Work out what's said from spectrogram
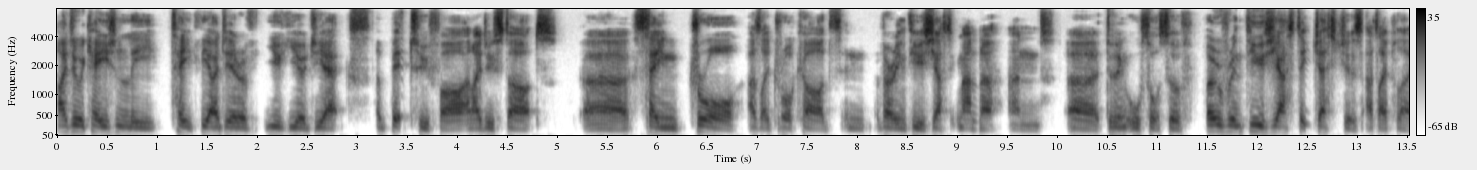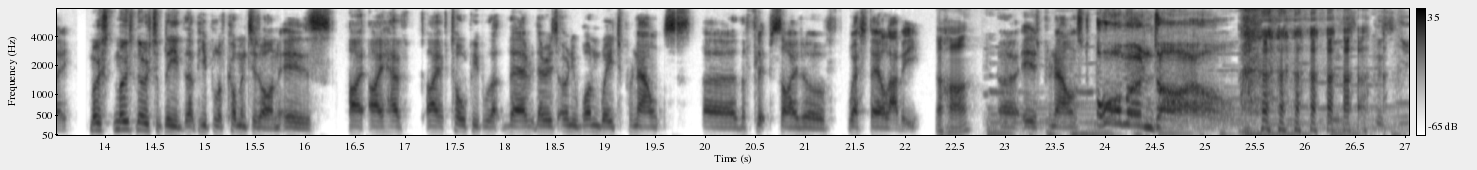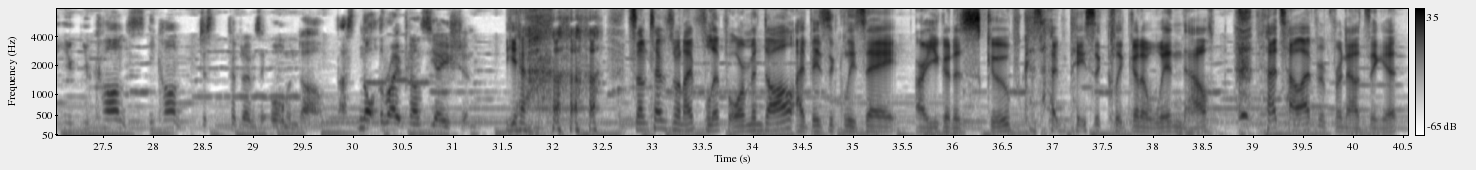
I do occasionally take the idea of Yu-Gi-Oh! GX a bit too far, and I do start uh, saying draw as I draw cards in a very enthusiastic manner and uh, doing all sorts of over enthusiastic gestures as I play. Most most notably that people have commented on is I, I have I have told people that there there is only one way to pronounce uh, the flip side of Westvale Abbey. Uh-huh. Uh, it is pronounced Ormendahl because you, you, you can't you can't just flip it over and say Ormendahl. That's not the right pronunciation. Yeah. Sometimes when I flip Ormendahl, I basically say, Are you going to scoop? Because I'm basically going to win now. That's how I've been pronouncing it.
